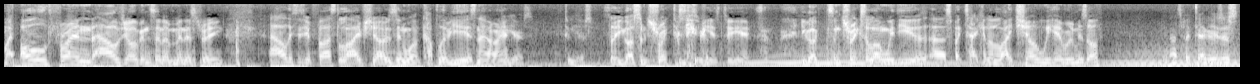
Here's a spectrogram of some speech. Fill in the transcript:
my old friend Al Jourgensen of Ministry. Al, this is your first live shows in what, a couple of years now, right? Two years. Two years. So you got some tricks? two years, two years. You got some tricks along with you, a spectacular light show we hear rumors of? Not spectacular, it's just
